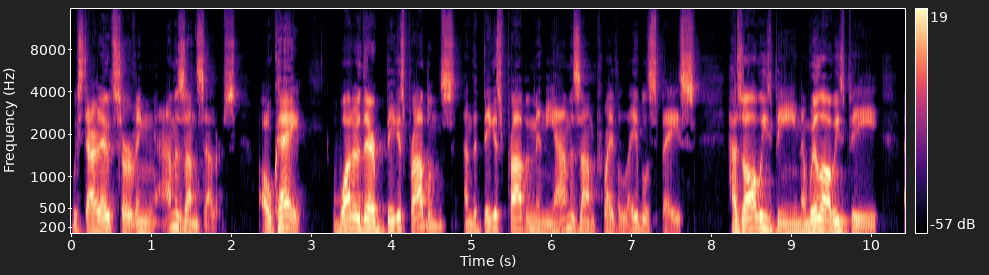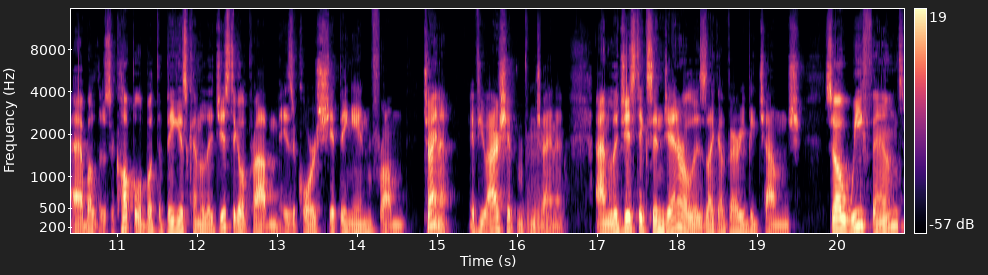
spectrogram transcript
we started out serving Amazon sellers. Okay, what are their biggest problems? And the biggest problem in the Amazon private label space has always been and will always be uh, well, there's a couple, but the biggest kind of logistical problem is, of course, shipping in from China. If you are shipping from mm. China, and logistics in general is like a very big challenge. So we found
